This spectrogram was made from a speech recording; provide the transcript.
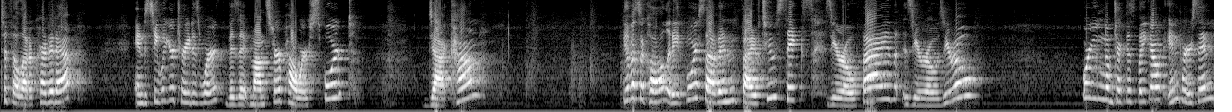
to fill out a credit app, and to see what your trade is worth, visit monsterpowersport.com. Give us a call at 847 526 0500 or you can come check this bike out in person.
